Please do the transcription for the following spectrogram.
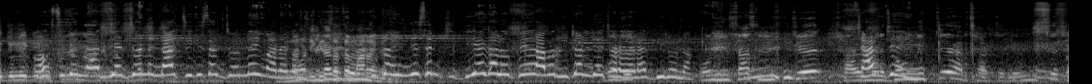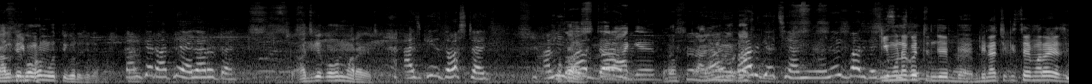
দেওয়ার জন্য কি অক্সিজেন না দেওয়ার জন্য না চিকিৎসার জন্যই মারা গেল। চিকিৎসাতে মারা গেল। ইঞ্জেকশন দিয়ে গেল ফের আবার রিটার্ন দিয়ে চলে গেল আর দিল না। ও নিঃশ্বাস নিচ্ছে মানে ছাড়ছে। নিচ্ছে আর ছাড়ছে কালকে কখন ভর্তি করেছিলেন কালকে রাতে 11টায় আজকে কখন মারা গেছে? আজকে দশটায়। আমি দশটার আগে। দশটার আগে গেছি। আমি অনেকবার গেছি। কি মনে করছেন যে বিনা চিকিৎসায় মারা গেছে?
